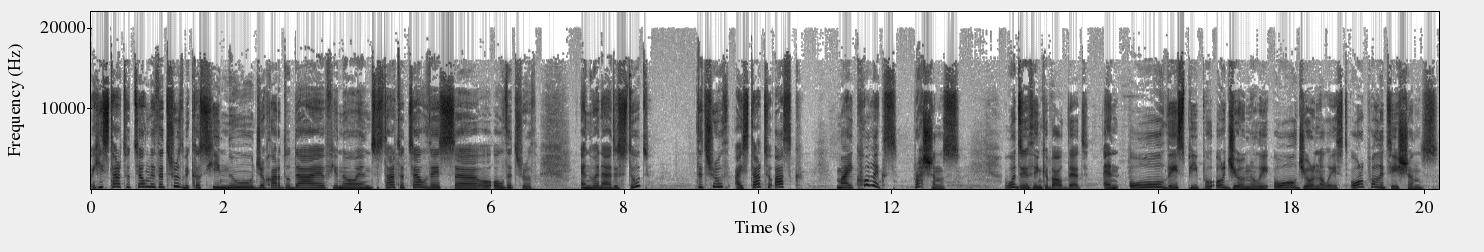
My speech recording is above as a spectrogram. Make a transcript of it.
he started to tell me the truth because he knew Johar Dudaev, you know, and started to tell this uh, all, all, the truth. And when I understood, the truth, I start to ask my colleagues, Russians, what do you think about that? And all these people, or journalists, all journalists, or politicians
